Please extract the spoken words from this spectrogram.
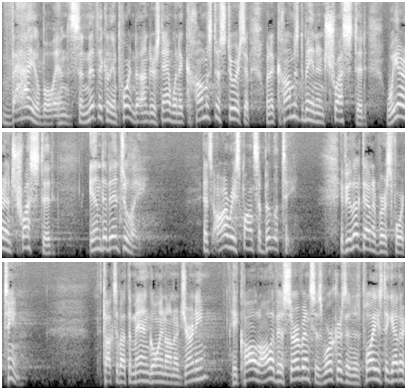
valuable and significantly important to understand when it comes to stewardship, when it comes to being entrusted, we are entrusted individually. It's our responsibility. If you look down at verse 14, it talks about the man going on a journey he called all of his servants, his workers, and his employees together,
